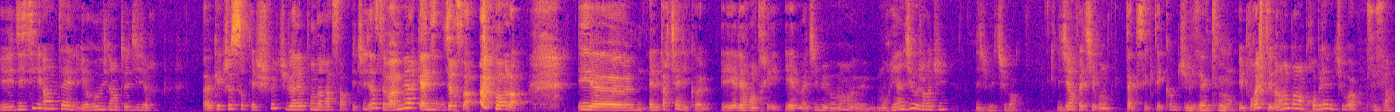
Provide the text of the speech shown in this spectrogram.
Et je lui dis, si un tel, il revient te dire euh, quelque chose sur tes cheveux, tu lui répondras ça. Et tu dis, ah, c'est ma mère qui a dit de dire ça. voilà. Et euh, elle est partie à l'école, et elle est rentrée, et elle m'a dit, mais maman, euh, ils m'ont rien dit aujourd'hui. J'ai dit, mais tu vois. J'ai dit, en fait, ils vont t'accepter comme tu es. Exactement. Et pour elle, c'était vraiment pas un problème, tu vois. C'est ça.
